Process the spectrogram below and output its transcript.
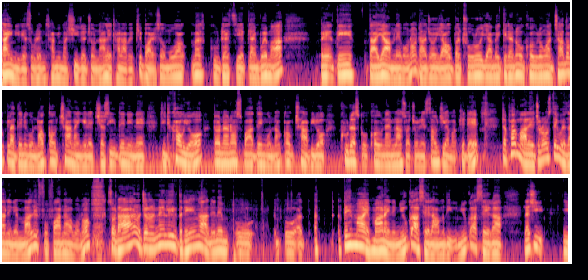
လိုက်နေတယ်ဆိုတဲ့အနေအထားမျိုးမှာရှိတယ်ကျွန်တော်နားလည်ထားတာပဲဖြစ်ပါတယ်ဆိုတော့ Mohamed Kudas ရဲ့ပြိုင်ပွဲမှာဘယ်အသင်း တာရမလဲပေါ့နော်ဒါကြောင့်ရာအိုဘတ်ထရိုတို့ယာမဲဂီတန်တို့ခေါ်ယူတော့ကချားတော့ကလပ်အသင်းတွေကိုနောက်ကောက်ချနိုင်ခဲ့တဲ့ Chelsea အသင်းတွေနဲ့ဒီတစ်ခေါက်ရောတော်နာနော့စပါအသင်းကိုနောက်ကောက်ချပြီးတော့ Kudas ကိုခေါ်ယူနိုင်မလားဆိုတော့ကျွန်တော်တို့စောင့်ကြည့်ရမှာဖြစ်တယ်တစ်ဖက်မှာလည်းကျွန်တော်တို့စိတ်ဝင်စားနေတဲ့ Malik Fofana ပေါ့နော်ဆိုတော့ဒါကတော့ကျွန်တော်နည်းနည်းလေးသတင်းကနည်းနည်းဟိုဟိုအသင်းမရဲ့မှားနိုင်တယ် Newcastle လားမသိဘူး Newcastle ကလက်ရှိဒီ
